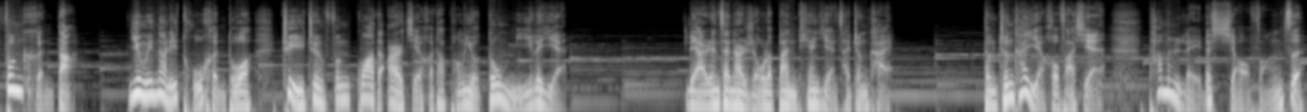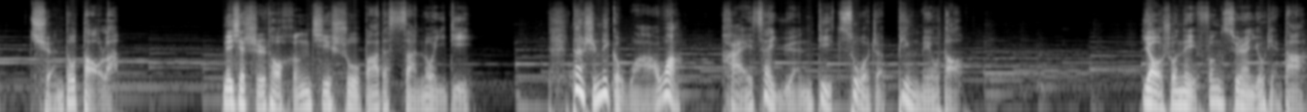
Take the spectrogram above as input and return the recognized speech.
风很大。因为那里土很多，这一阵风刮的二姐和她朋友都迷了眼。俩人在那儿揉了半天眼才睁开，等睁开眼后，发现他们垒的小房子全都倒了，那些石头横七竖八的散落一地，但是那个娃娃还在原地坐着，并没有倒。要说那风虽然有点大，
